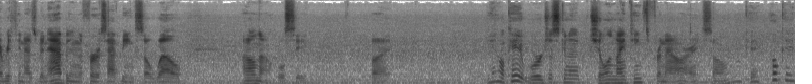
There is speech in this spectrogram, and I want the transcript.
everything that's been happening in the first half being so well. I don't know. We'll see. But yeah, okay, we're just gonna chill in 19th for now, alright, so, okay, okay.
